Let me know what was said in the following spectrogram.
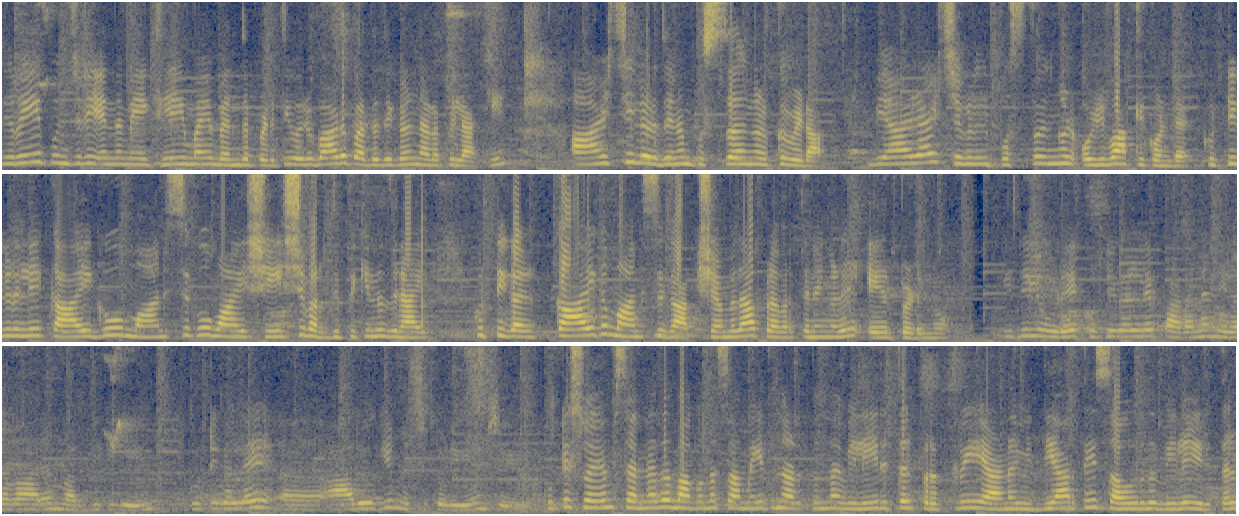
നിറയെ പുഞ്ചിരി എന്ന മേഖലയുമായി ബന്ധപ്പെടുത്തി ഒരുപാട് പദ്ധതികൾ നടപ്പിലാക്കി. ആഴ്ചയിലൊരു ദിനം പുസ്തകങ്ങൾക്ക് വിടാം. വ്യാഴാഴ്ചകളിൽ പുസ്തകങ്ങൾ ഒഴിവാക്കിക്കൊണ്ട് കുട്ടികളിലെ കായികവും മാനസികവുമായ ശേഷി വർദ്ധിപ്പിക്കുന്നതിനായി കുട്ടികൾ കായിക മാനസിക ക്ഷമതാ പ്രവർത്തനങ്ങളിൽ ഏർപ്പെടുന്നു. ഇതിലൂടെ കുട്ടികളുടെ പഠന നിലവാരം വർദ്ധിക്കുകയും കുട്ടികളുടെ ആരോഗ്യം മെച്ചപ്പെടുകയും ചെയ്യും. കുട്ടി സ്വയം സന്നദ്ധമാകുന്ന സമയത്ത് നടത്തുന്ന വിലയിരുത്തൽ പ്രക്രിയയാണ് വിദ്യാർത്ഥി സൗഹൃദ വിലയിരുത്തൽ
